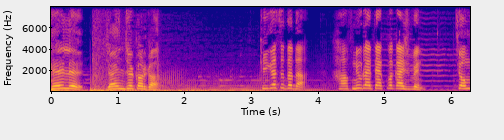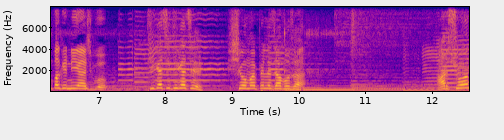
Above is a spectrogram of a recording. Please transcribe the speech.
হেইলে যা এনজয় করগা ঠিক আছে দাদা আপনিও রাতে এক পাক আসবেন। চম্পাকে নিয়ে আসব। ঠিক আছে ঠিক আছে। সময় পেলে যাব যা। আর শোন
